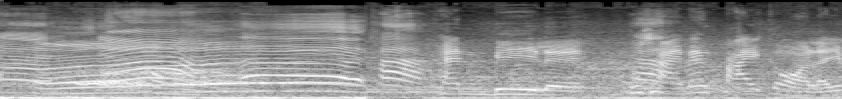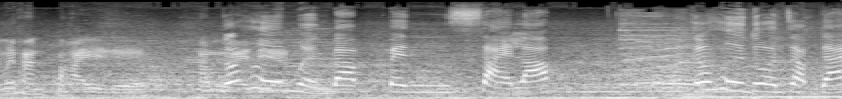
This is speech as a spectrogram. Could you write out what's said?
งานเออใช่ป่ะเออ ค่ะ แพนบีเลย ผู้ชายแม่งไปก่อนแล้วยังไม่ทันไปเลยทำไงก็คืดีอเหมือนแบบเป็นสายลับ ก็คือโดนจับได้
